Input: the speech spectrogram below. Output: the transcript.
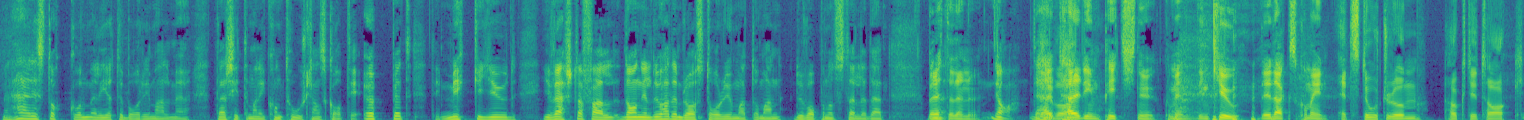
Men här i Stockholm eller Göteborg, Malmö, där sitter man i kontorslandskap. Det är öppet, det är mycket ljud. I värsta fall, Daniel, du hade en bra story om att om man, du var på något ställe där, Berätta den nu. ja, Det här, Det var- det här är din pitch nu. Kom igen, din cue. Det är dags, komma in. Ett stort rum, högt i tak,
